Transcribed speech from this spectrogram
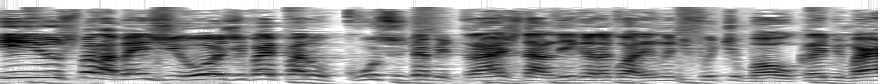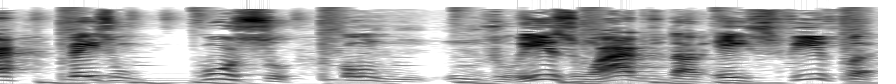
E os parabéns de hoje vai para o curso de arbitragem da Liga da Guarina de Futebol. O Clebimar fez um curso com um juiz, um árbitro da ex-FIFA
